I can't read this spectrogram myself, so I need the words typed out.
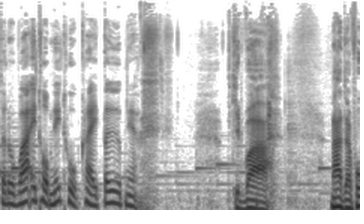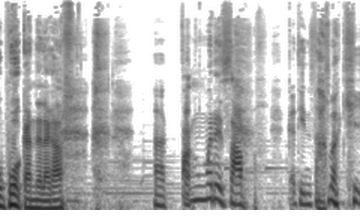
สรุปว่าไอ้ถมนี่ถูกใครตืบเนี่ย คิดว่าน่าจะพวกพวกๆกันเลยแหละครับเอ่อฟังไม่ได้สับกระทินสามัคคี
